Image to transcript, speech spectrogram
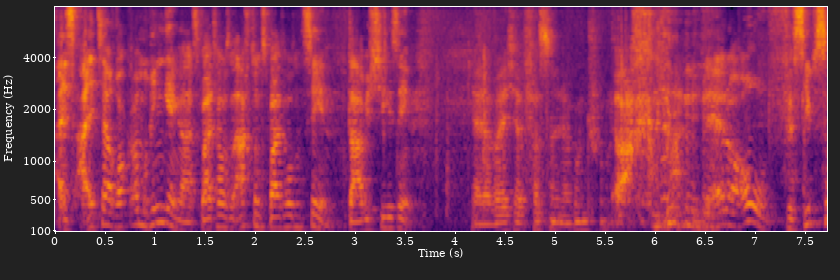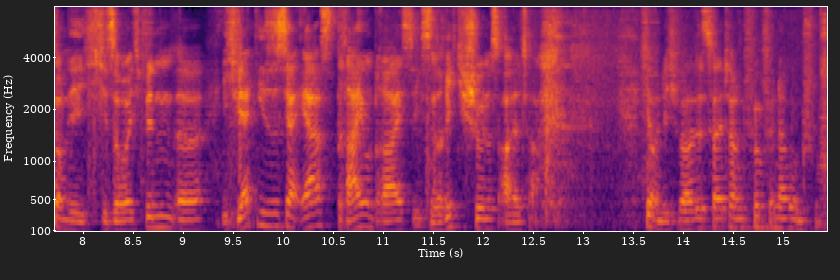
Als alter Rock am Ringgänger, 2008 und 2010. Da habe ich die gesehen. Ja, da war ich ja fast noch in der Grundschule. Ach Mann, hör doch auf, das gibt's doch nicht. So, ich bin, äh, ich werde dieses Jahr erst 33. Das ist ein richtig schönes Alter. Ja, und ich war bis 2005 in der Grundschule.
